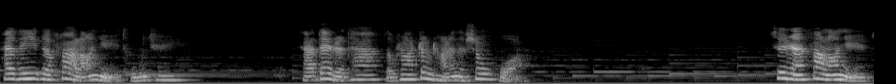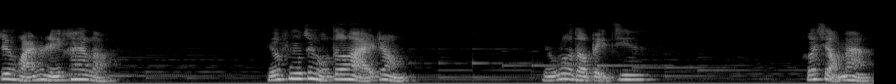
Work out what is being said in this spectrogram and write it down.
还跟一个发廊女同居，他带着她走上正常人的生活。虽然发廊女最后还是离开了，刘峰最后得了癌症，流落到北京。何小曼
